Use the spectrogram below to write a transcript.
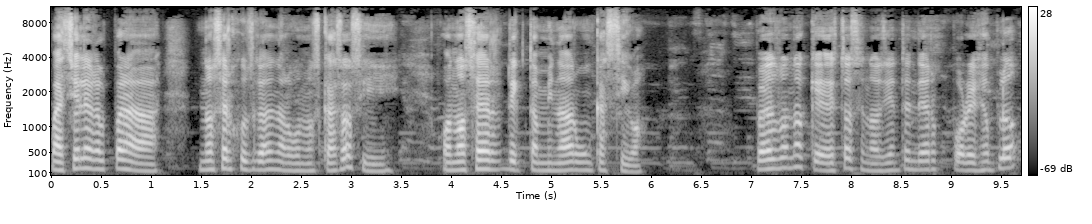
vacío legal para no ser juzgado en algunos casos y o no ser dictaminado algún castigo. Pero es bueno que esto se nos dio a entender, por ejemplo,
